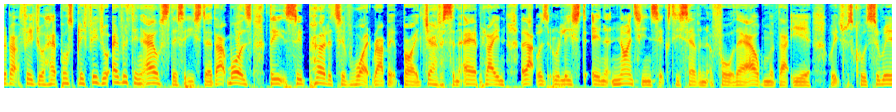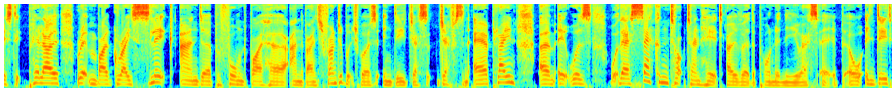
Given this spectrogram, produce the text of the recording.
About feed your head, possibly feed your everything else this Easter. That was the superlative White Rabbit by Jefferson Airplane. That was released in 1967 for their album of that year, which was called Surrealistic Pillow, written by Grace Slick and uh, performed by her and the band she fronted, which was indeed Jefferson Airplane. Um, it was their second top 10 hit over the pond in the US, uh, or indeed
